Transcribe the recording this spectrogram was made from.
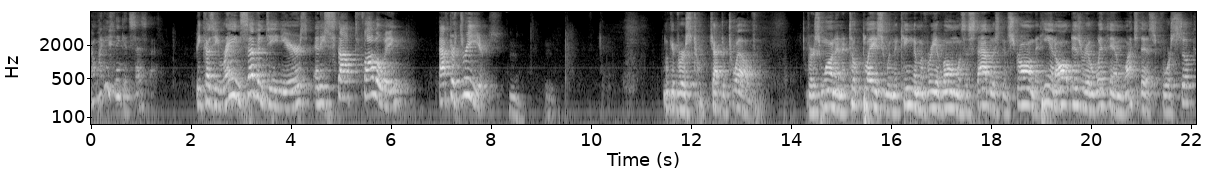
Now, why do you think it says that? Because he reigned 17 years and he stopped following after three years. Look at verse chapter 12. Verse 1 And it took place when the kingdom of Rehoboam was established and strong that he and all Israel with him, watch this, forsook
